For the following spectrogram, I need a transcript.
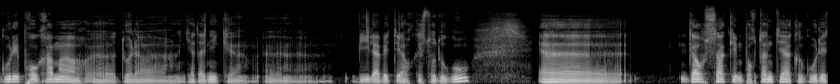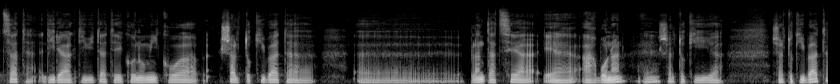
gure programa uh, duela jadanik uh, bi labete orkestu dugu gauzak importanteak guretzat dira aktivitate ekonomikoa saltoki bat uh, plantatzea uh, arbonan, eh, saltoki, uh, saltoki bat.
